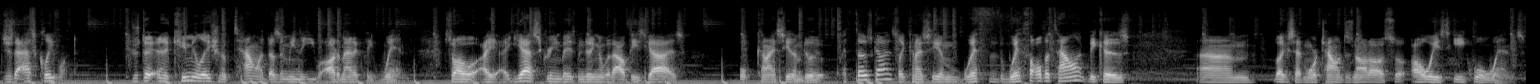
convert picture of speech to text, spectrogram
Just ask Cleveland. Just a, an accumulation of talent doesn't mean that you automatically win. So, I, I yes, Green Bay's been doing it without these guys. Well, can I see them do it with those guys? Like, can I see them with with all the talent? Because, um, like I said, more talent does not also always equal wins.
